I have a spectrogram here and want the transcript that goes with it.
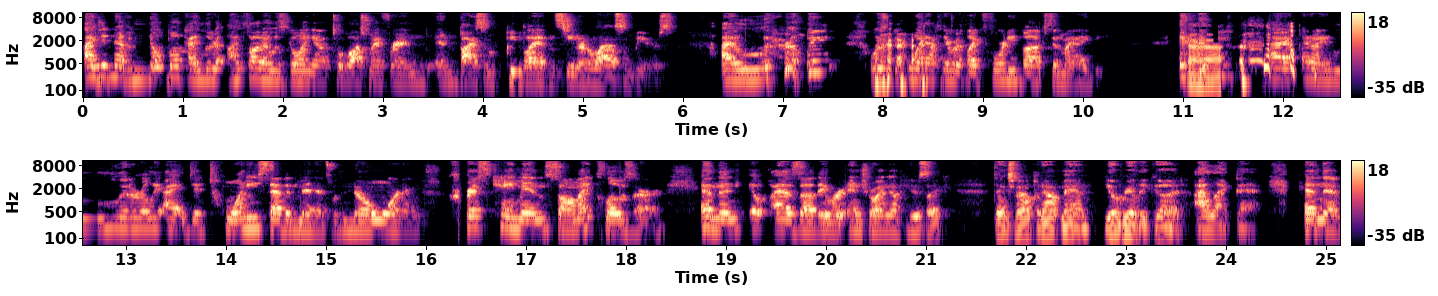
I didn't have a notebook. I literally, I thought I was going out to watch my friend and buy some people I hadn't seen in a while some beers. I literally was went out there with like forty bucks and my ID. Uh-huh. I, and I literally, I did 27 minutes with no warning. Chris came in, saw my closer, and then it- as uh, they were introing up, he was like, "Thanks for helping out, man. You're really good. I like that." And then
